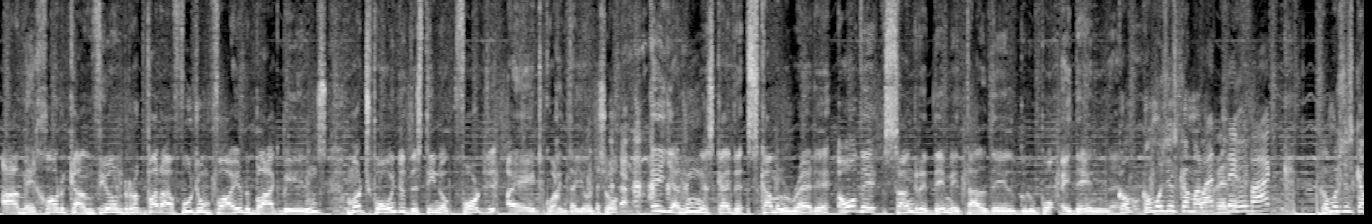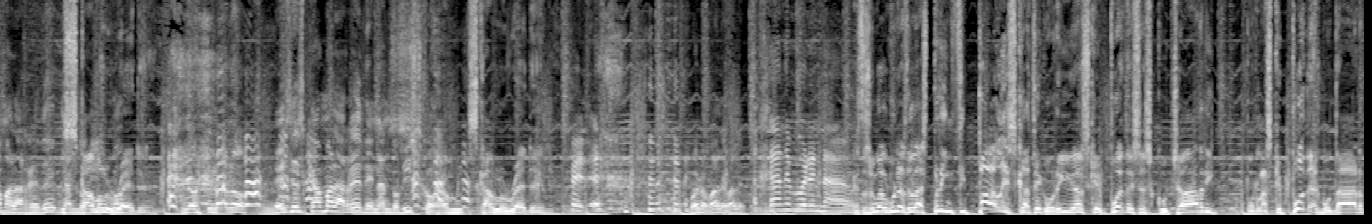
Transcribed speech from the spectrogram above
a mejor canción rock para Food on Fire Black Beans, Match Point de Destino 4848, Ella Nun Sky de Scamel Red eh, o de Sangre de Metal del grupo Eden. ¿Cómo, cómo se escama la What red? the fuck? ¿Cómo se escama la red? Nando Scamel Disco? Red. No, no, no. Es escama la red de Nando Disco. Scam- Scamel Red. eh. Bueno, vale, vale. Jane Morenao. Estas son algunas de las principales categorías que puedes escuchar y por las que puedes votar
